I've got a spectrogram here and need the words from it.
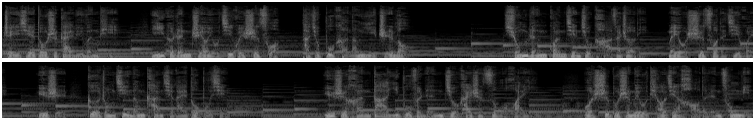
这些都是概率问题，一个人只要有机会试错，他就不可能一直漏。穷人关键就卡在这里，没有试错的机会，于是各种技能看起来都不行。于是很大一部分人就开始自我怀疑：我是不是没有条件好的人聪明，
